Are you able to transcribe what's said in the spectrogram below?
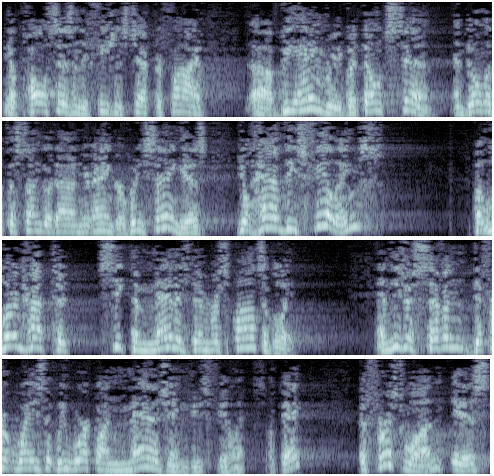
You know, Paul says in Ephesians chapter 5, uh, be angry, but don't sin, and don't let the sun go down in your anger. What he's saying is, you'll have these feelings, but learn how to seek to manage them responsibly. And these are seven different ways that we work on managing these feelings, okay? The first one is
